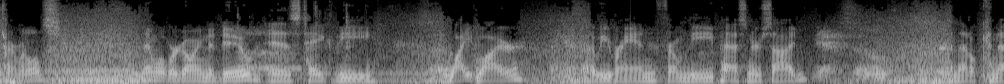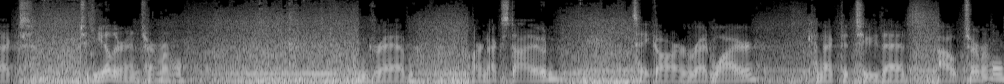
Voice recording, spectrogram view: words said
terminals. And then what we're going to do is take the white wire that we ran from the passenger side and that'll connect to the other end terminal and grab our next diode, take our red wire, connect it to that out terminal.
